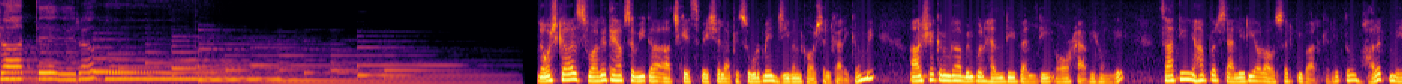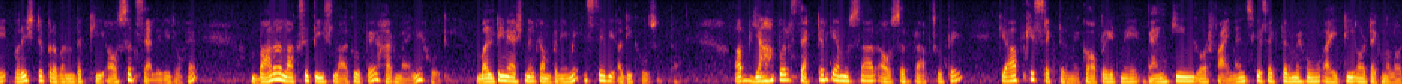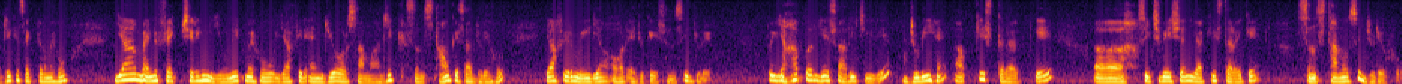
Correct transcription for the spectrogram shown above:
मुस्कुराते रहो। नमस्कार, स्वागत है आप सभी का आज के स्पेशल एपिसोड में जीवन कौशल कार्यक्रम में। आशा करूँगा बिल्कुल हेल्दी वेल्दी और हैवी होंगे। साथियों यहाँ पर सैलरी और अवसर की बात करें तो भारत में वरिष्ठ प्रबंधक की औसत सैलरी जो है 12 लाख से 30 लाख रुपए हर महीने होती है। मल्टीनेशनल कंपनी में इससे भी अधिक हो सकता है। अब यहाँ पर सेक्टर के अनुसार अवसर प्राप्त होते कि आप किस सेक्टर में? कॉपरेट में बैंकिंग और फाइनेंस के सेक्टर में हो आईटी और टेक्नोलॉजी के सेक्टर में हो, या मैन्युफैक्चरिंग यूनिट में हो, या फिर एनजीओ और सामाजिक संस्थाओं के साथ जुड़े हो, या फिर मीडिया और एजुकेशन से जुड़े हो। तो यहाँ पर ये सारी चीज़ें जुड़ी हैं। आप किस तरह के सिचुएशन या किस तरह के संस्थानों से जुड़े हो?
